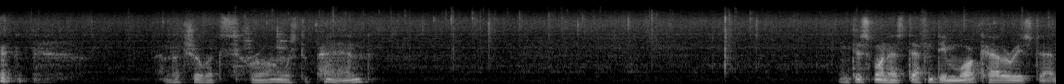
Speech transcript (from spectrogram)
I'm not sure what's wrong with the pan. And this one has definitely more calories than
